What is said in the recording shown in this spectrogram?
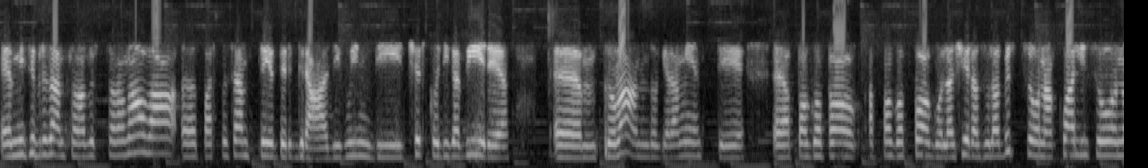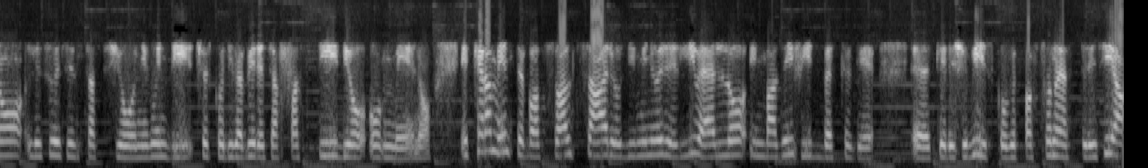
eh, mi si presenta una persona nuova eh, parto sempre per gradi, quindi cerco di capire, ehm, provando chiaramente eh, a, poco a, po- a poco a poco la cera sulla persona, quali sono le sue sensazioni, quindi cerco di capire se ha fastidio o meno e chiaramente posso alzare o diminuire il livello in base ai feedback che, eh, che recepisco, che possono essere sia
